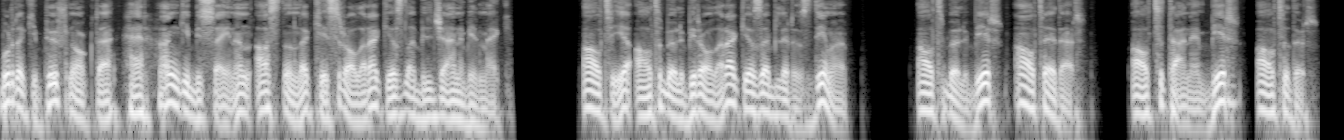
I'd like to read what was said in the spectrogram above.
Buradaki püf nokta, herhangi bir sayının aslında kesir olarak yazılabileceğini bilmek. 6'yı 6 bölü 1 olarak yazabiliriz, değil mi? 6 bölü 1, 6 eder. 6 tane 1, 6'dır.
